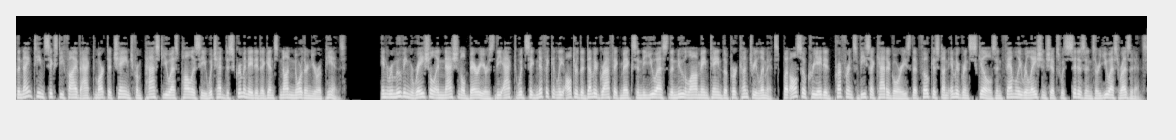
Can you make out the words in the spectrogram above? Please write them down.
The 1965 Act marked a change from past U.S. policy which had discriminated against non-Northern Europeans. In removing racial and national barriers the act would significantly alter the demographic mix in the U.S. The new law maintained the per-country limits, but also created preference visa categories that focused on immigrants' skills and family relationships with citizens or U.S. residents.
